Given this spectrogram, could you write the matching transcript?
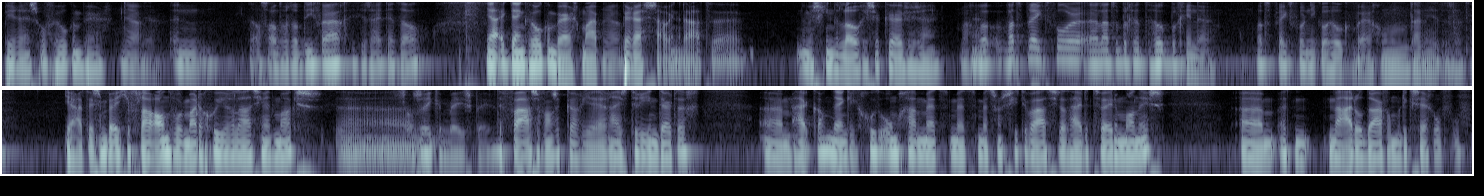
Perez of Hulkenberg. Ja. Ja. En als antwoord op die vraag? Je zei het net al. Ja, ik denk Hulkenberg, maar Ja. Perez zou inderdaad eh, misschien de logische keuze zijn. Maar Ja. wa- wat spreekt voor, eh, laten we begin, Hulk beginnen. Wat spreekt voor Nico Hulkenberg om hem daar neer te zetten? Ja, het is een beetje een flauw antwoord, maar de goede relatie met Max. eh, zal zeker meespelen. de fase van zijn carrière. Hij is 33. Ehm, hij kan denk ik goed omgaan met, met, met zo'n situatie dat hij de tweede man is. Ehm, het nadeel daarvan moet ik zeggen, of, of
